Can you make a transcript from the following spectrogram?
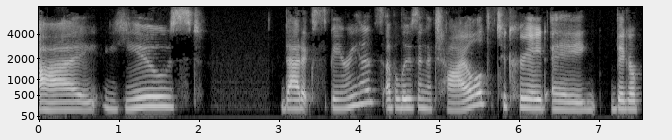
I used that experience of losing a child to create a bigger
